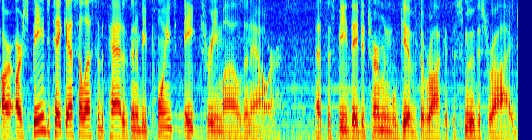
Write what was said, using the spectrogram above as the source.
Our, our, speed to take SLS to the pad is going to be 0.83 miles an hour. That's the speed they determine will give the rocket the smoothest ride.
